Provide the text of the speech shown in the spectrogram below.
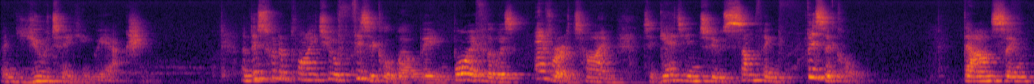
and you taking the action. And this would apply to your physical well-being. Boy, if there was ever a time to get into something physical, dancing,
